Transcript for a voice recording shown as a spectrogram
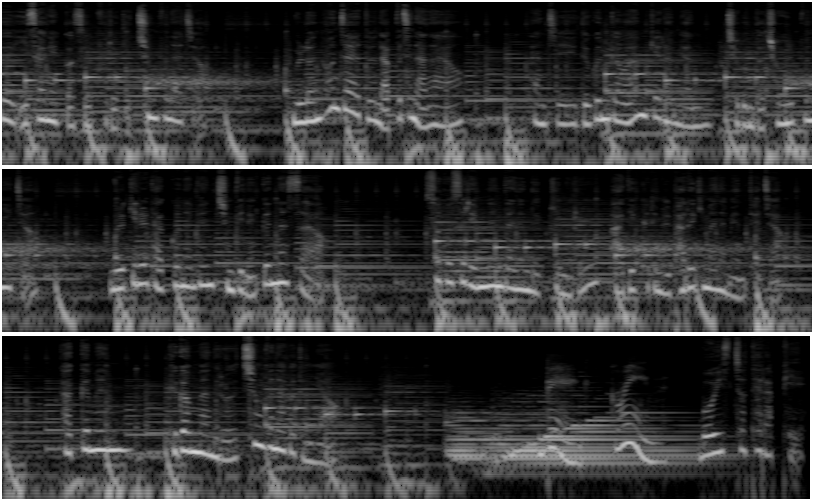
그 이상의 것을 부르기 충분하죠. 물론 혼자여도 나쁘진 않아요. 단지 누군가와 함께라면 조금 더 좋을 뿐이죠. 물기를 닦고 나면 준비는 끝났어요. 속옷을 입는다는 느낌으로 바디크림을 바르기만 하면 되죠. 가끔은 그것만으로 충분하거든요. Big Green moisture therapy.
